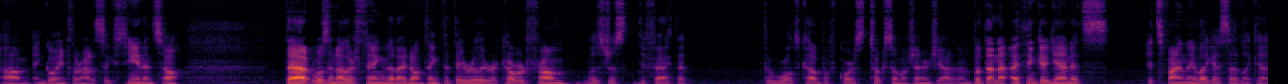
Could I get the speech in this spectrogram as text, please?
um, and going to the round of 16, and so that was another thing that I don't think that they really recovered from was just the fact that the World Cup, of course, took so much energy out of them. But then I think again, it's it's finally like I said, like a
